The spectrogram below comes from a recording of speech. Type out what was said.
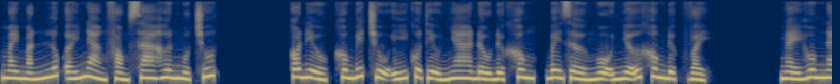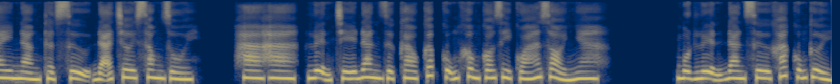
may mắn lúc ấy nàng phòng xa hơn một chút. Có điều, không biết chủ ý của tiểu nha đầu được không, bây giờ ngộ nhỡ không được vậy. Ngày hôm nay nàng thật sự đã chơi xong rồi. Ha ha, luyện chế đan dược cao cấp cũng không có gì quá giỏi nha. Một luyện đan sư khác cũng cười,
